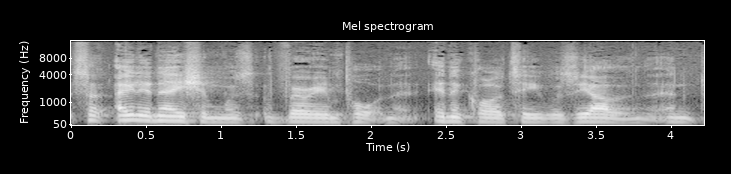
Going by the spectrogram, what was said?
so alienation was very important. Inequality was the other, and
